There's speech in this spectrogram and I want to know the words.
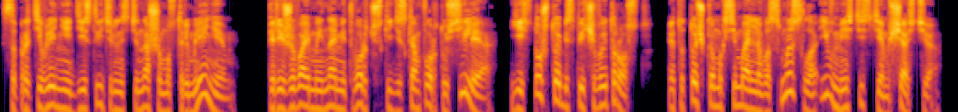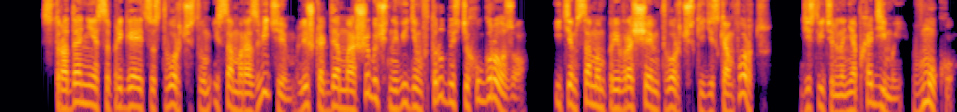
Сопротивление действительности нашим устремлениям, переживаемый нами творческий дискомфорт усилия, есть то, что обеспечивает рост. Это точка максимального смысла и вместе с тем счастья. Страдание сопрягается с творчеством и саморазвитием, лишь когда мы ошибочно видим в трудностях угрозу, и тем самым превращаем творческий дискомфорт, действительно необходимый, в муку.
